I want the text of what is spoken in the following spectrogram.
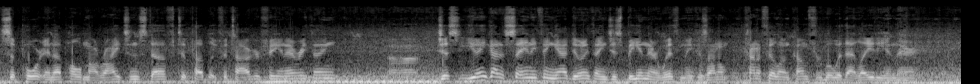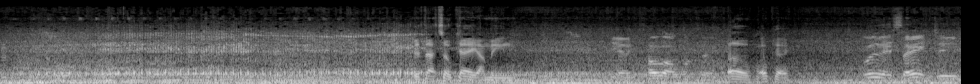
support and uphold my rights and stuff to public photography and everything. Uh, Just you ain't got to say anything, you got to do anything. Just be in there with me because I don't kind of feel uncomfortable with that lady in there. If that's okay, I mean. yeah, hold on one second. Oh, okay. What are they saying to you?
